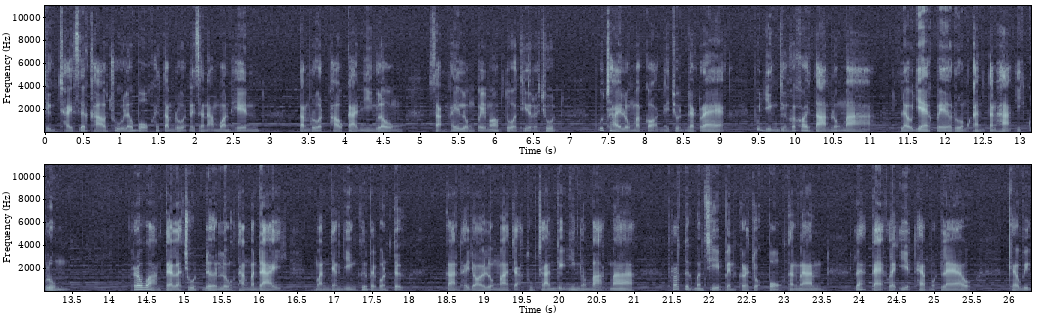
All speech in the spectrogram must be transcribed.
จึงใช้เสื้อขาวชูแล้วโบกให้ตำรวจในสนามบอลเห็นตำรวจเผาการยิงลง สั่งให้ลงไปมอบตัวทีละชุด ผู้ชายลงมาก่อนในชุดแรกๆ ผู้หญิงจึงค่อยๆตามลงมา แล้วแยกไปรวมกันต่างหากอีกกลุ่ม ระหว่างแต่ละชุดเดินลงทางบันได มันยังยิงขึ้นไปบนตึก การทยอยลงมาจากทุกชั้นจึงยิ่งลำบากมาก เพราะตึกบัญชีเป็นกระจกโป่งทั้งนั้น และแตกละเอียดแทบหมดแล้ว แค่วิ่ง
